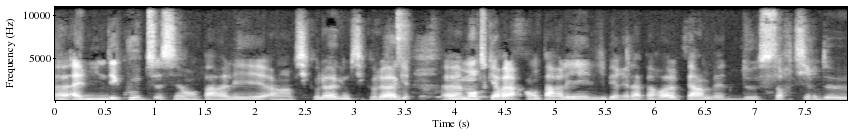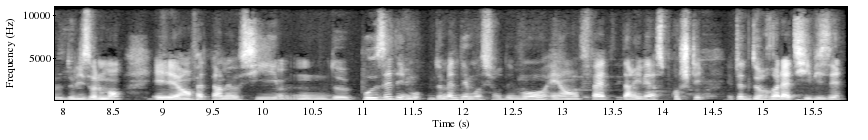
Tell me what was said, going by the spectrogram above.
à une ligne d'écoute, c'est en parler à un psychologue, une psychologue. Euh, mais en tout cas, voilà, en parler, libérer la parole, permet de sortir de, de l'isolement et en fait permet aussi de poser des mots, de mettre des mots sur des mots et en fait d'arriver à se projeter et peut-être de relativiser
